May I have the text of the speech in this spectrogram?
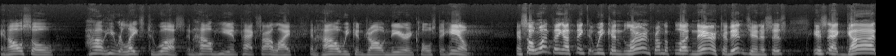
and also how He relates to us and how He impacts our life and how we can draw near and close to Him. And so, one thing I think that we can learn from the flood narrative in Genesis is that God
